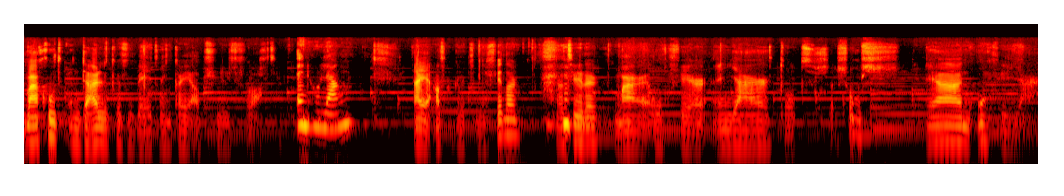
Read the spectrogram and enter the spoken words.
maar goed, een duidelijke verbetering kan je absoluut verwachten. En hoe lang? Nou ja, afhankelijk van de filler natuurlijk, maar ongeveer een jaar tot soms, ja, ongeveer een jaar.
